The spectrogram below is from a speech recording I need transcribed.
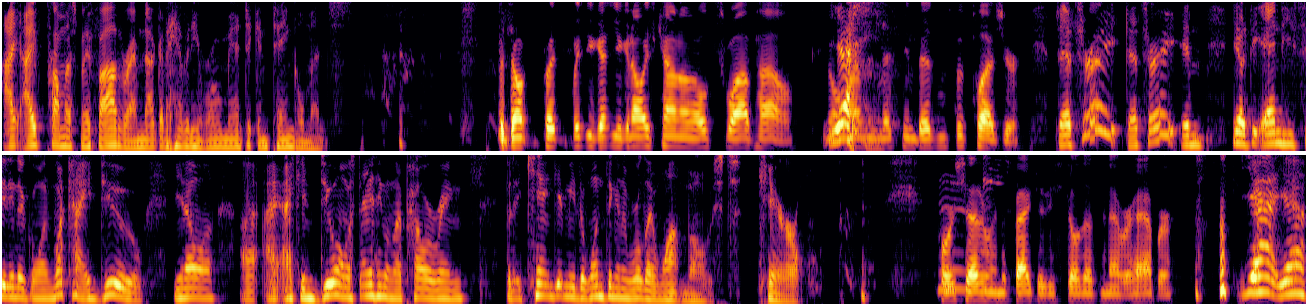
I I've promised my father I'm not going to have any romantic entanglements. but don't. But but you can you can always count on old suave Hal. No yeah. mixing business with pleasure. That's right. That's right. And you know, at the end, he's sitting there going, "What can I do? You know, uh, I I can do almost anything with my power ring, but it can't get me the one thing in the world I want most, Carol." foreshadowing the fact that he still doesn't ever have her. Yeah, yeah.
